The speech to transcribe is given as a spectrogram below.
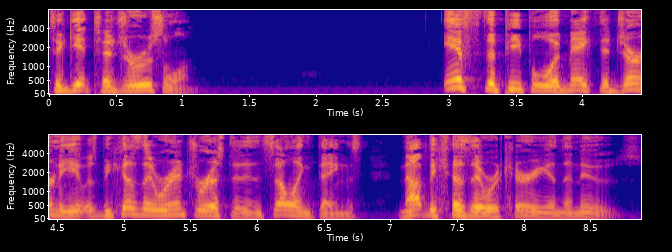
to get to Jerusalem. If the people would make the journey, it was because they were interested in selling things, not because they were carrying the news.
